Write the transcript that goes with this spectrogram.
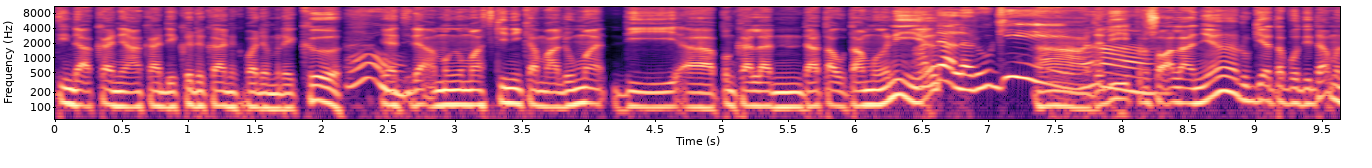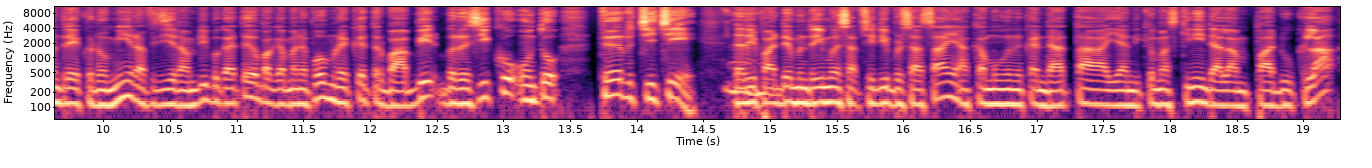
tindakan yang akan dikenakan kepada mereka oh. yang tidak mengemaskinikan maklumat di uh, pengkalan data utama ni ya. Anda lah rugi. Ha, ha. Jadi persoalannya rugi ataupun tidak Menteri Ekonomi Rafizi Ramli berkata bagaimanapun mereka terbabit beresiko untuk tercicir ha. daripada menerima subsidi bersasar yang akan menggunakan data yang dikemaskini dalam padu kelak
